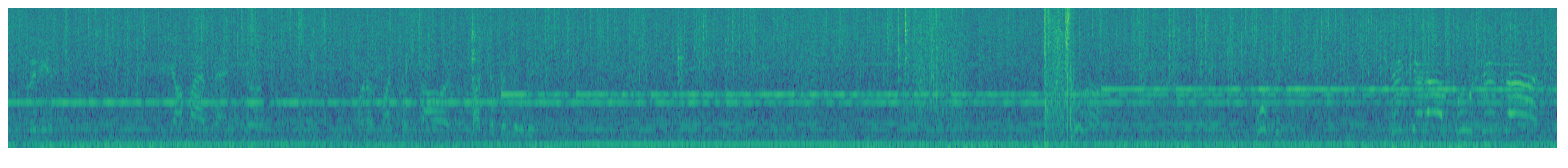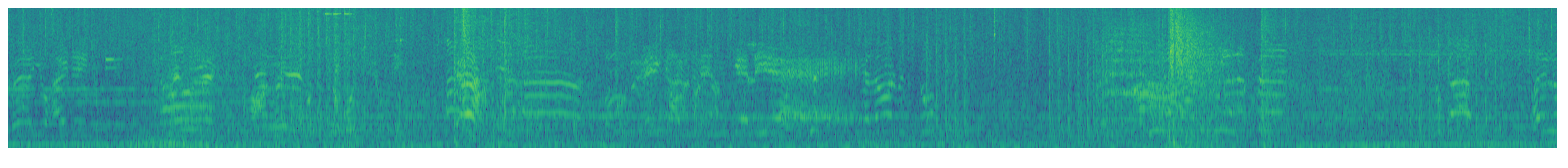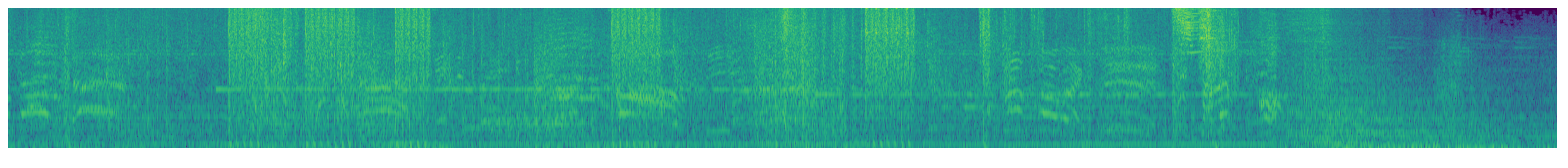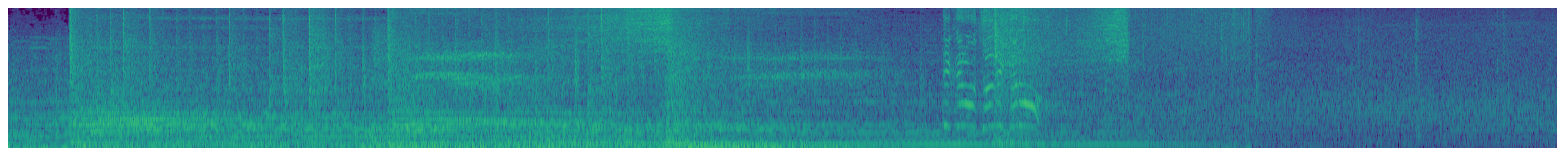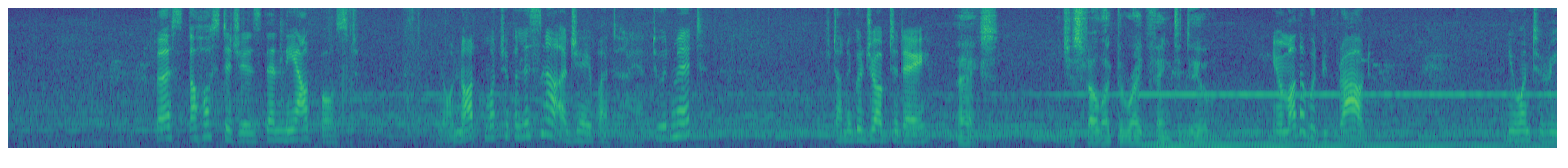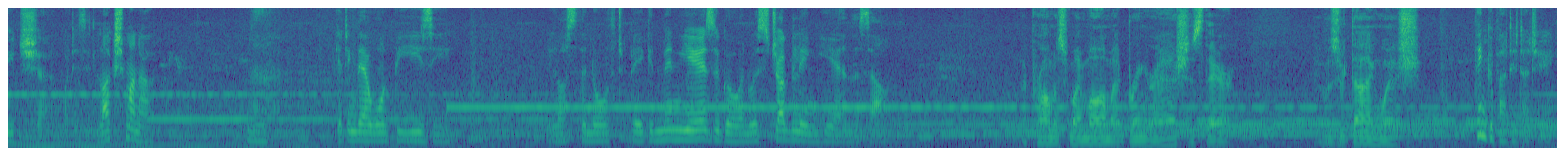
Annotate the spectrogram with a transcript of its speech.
civilians. Yapa मैं, sure. What a bunch of cowards. Bunch of in the. First the hostages, then the outpost. You're not much of a listener, Ajay, but I have to admit, you've done a good job today. Thanks. It just felt like the right thing to do. Your mother would be proud. You want to reach, uh, what is it, Lakshmana? Nah, getting there won't be easy. We lost the north to Pagan Min years ago, and we're struggling here in the south. I promised my mom I'd bring her ashes there. It was her dying wish. Think about it, Ajay.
